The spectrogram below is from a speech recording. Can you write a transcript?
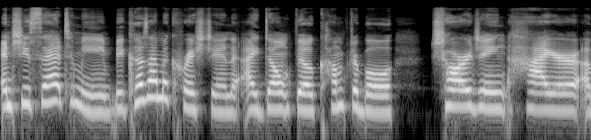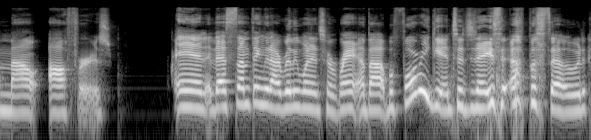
And she said to me, Because I'm a Christian, I don't feel comfortable charging higher amount offers. And that's something that I really wanted to rant about before we get into today's episode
